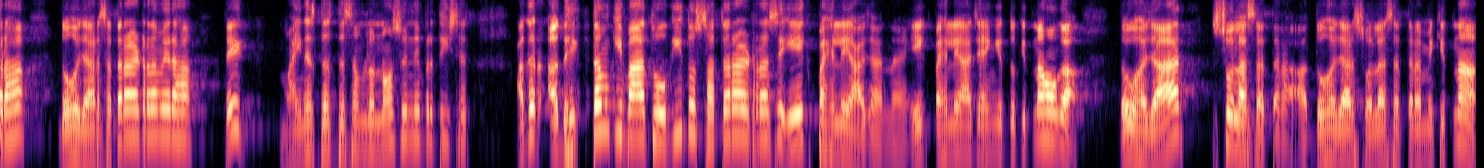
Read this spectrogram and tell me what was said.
रहा? 2017-18 में रहा। ठीक? माइनस दस दशमलव नौ शून्य प्रतिशत। अगर अधिकतम की बात होगी तो सत्रह अठारह से एक पहले आ जाना है। एक पहले आ जाएँगे तो कितना होगा? 2016-17 और 2016-17 में कितना?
